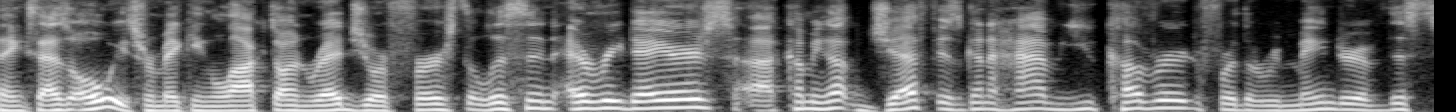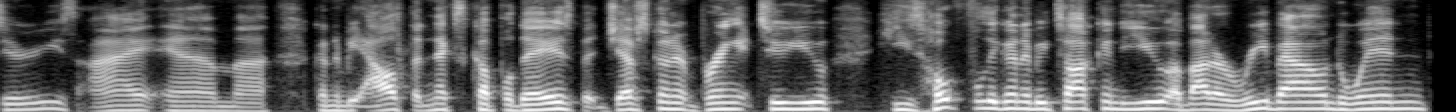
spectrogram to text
Thanks as always for making Locked On Reds your first listen every dayers. Uh, coming up, Jeff is going to have you covered for the remainder of this series. I am uh, going to be out the next couple days, but Jeff's going to bring it to you. He's hopefully going to be talking to you about a rebound win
